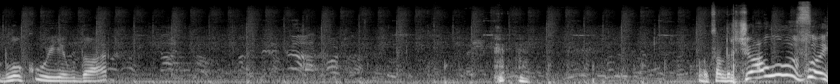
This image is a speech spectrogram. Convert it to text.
блокує удар. Олександр Чаус! Ой!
